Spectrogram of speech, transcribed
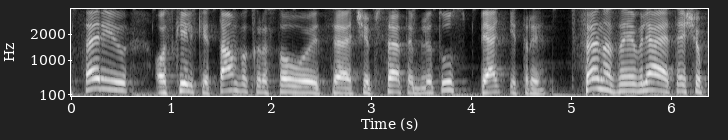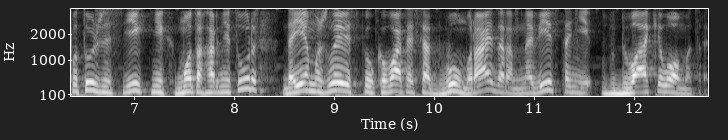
серією, оскільки там використовуються чіпсети Bluetooth 5.3. Сена заявляє те, що потужність їхніх мотогарнітур дає можливість спілкуватися двом райдерам на відстані в 2 кілометри.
